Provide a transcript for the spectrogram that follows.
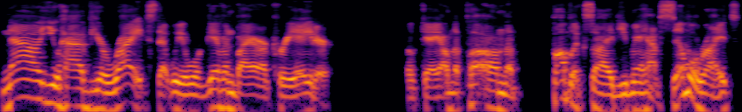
now you have your rights that we were given by our creator. Okay, on the on the public side, you may have civil rights,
